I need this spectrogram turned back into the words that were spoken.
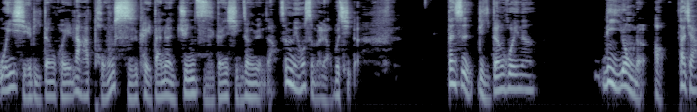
威胁李登辉，让他同时可以担任军职跟行政院长，这没有什么了不起的。但是李登辉呢，利用了哦，大家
